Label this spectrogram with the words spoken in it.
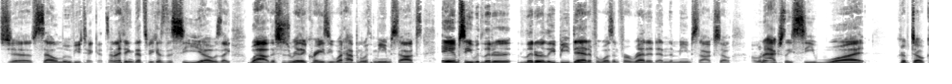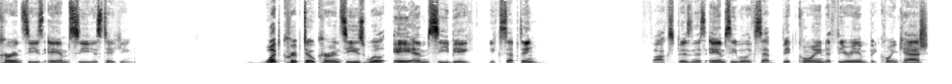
to sell movie tickets. And I think that's because the CEO was like, wow, this is really crazy. What happened with meme stocks? AMC would liter- literally be dead if it wasn't for Reddit and the meme stocks. So I want to actually see what cryptocurrencies AMC is taking. What cryptocurrencies will AMC be accepting? Fox Business. AMC will accept Bitcoin, Ethereum, Bitcoin Cash,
